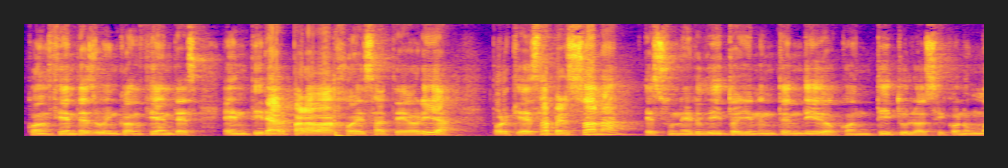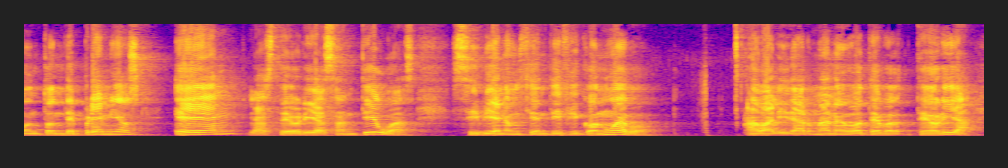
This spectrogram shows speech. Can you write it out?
conscientes o inconscientes, en tirar para abajo esa teoría. Porque esa persona es un erudito y un entendido con títulos y con un montón de premios en las teorías antiguas. Si viene un científico nuevo a validar una nueva teoría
